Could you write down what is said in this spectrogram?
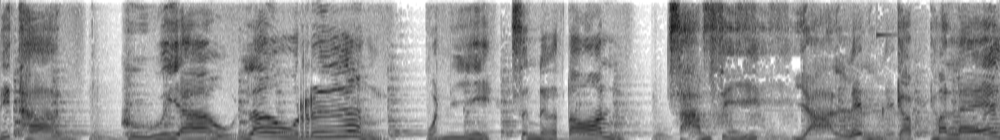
นิทาน หูยาว เล่าเรื่อง วันนี้เสนอตอน สามสี อย่าเล่นกับมแมลง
